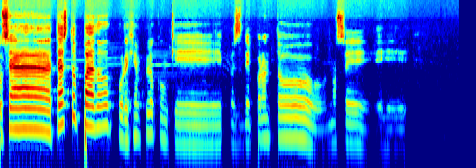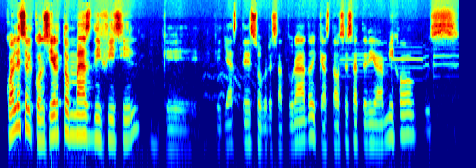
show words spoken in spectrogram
O sea, ¿te has topado, por ejemplo, con que, pues de pronto, no sé, eh, ¿cuál es el concierto más difícil que, ya esté sobresaturado y que hasta Ocesa te diga, mijo, pues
